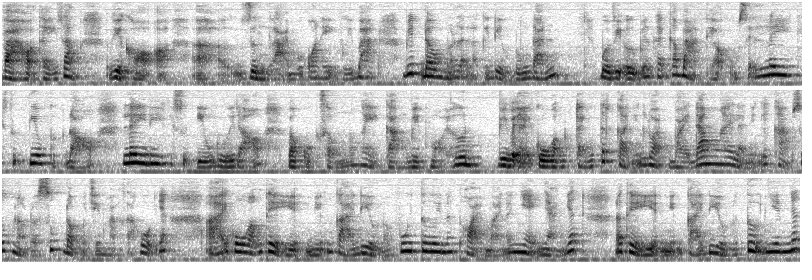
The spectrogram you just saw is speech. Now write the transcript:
và họ thấy rằng việc họ uh, dừng lại mối quan hệ với bạn biết đâu nó lại là cái điều đúng đắn. Bởi vì ở bên cạnh các bạn thì họ cũng sẽ lây cái sự tiêu cực đó lây đi cái sự yếu đuối đó và cuộc sống nó ngày càng mệt mỏi hơn. Vì vậy hãy cố gắng tránh tất cả những loạt bài đăng hay là những cái cảm xúc nào đó xúc động ở trên mạng xã hội nhé. À, hãy cố gắng thể hiện những cái điều nó vui tươi nó thoải mái nó nhẹ nhàng nhất nó thể hiện những cái điều nó tự nhiên nhất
